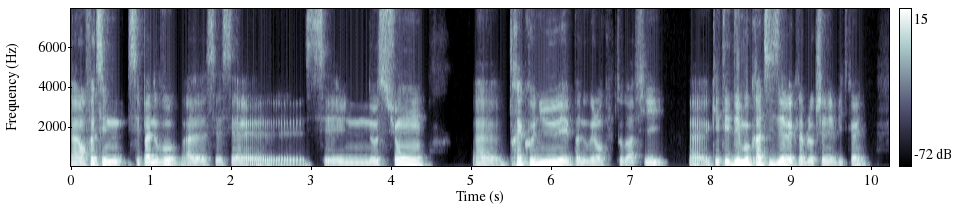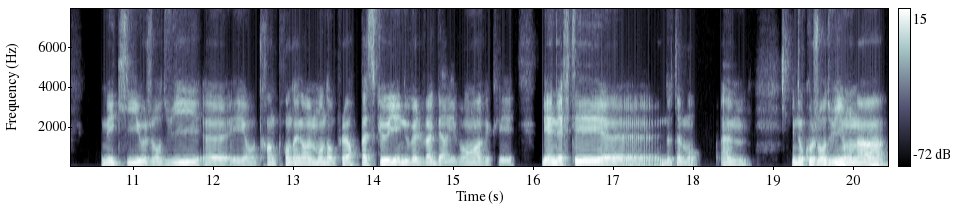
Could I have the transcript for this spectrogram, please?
Euh, en fait, ce n'est pas nouveau. Euh, c'est une notion très connue et pas nouvelle en cryptographie, qui a été démocratisée avec la blockchain et le Bitcoin. mais qui aujourd'hui est en train de prendre énormément d'ampleur parce qu'il y a une nouvelle vague d'arrivants avec les, les NFT notamment. et donc aujourd'hui, on a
